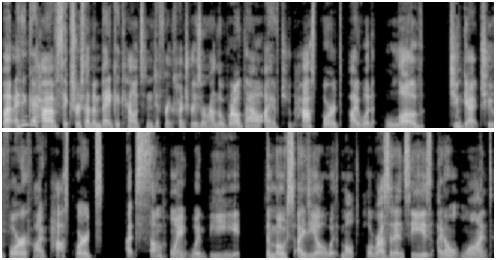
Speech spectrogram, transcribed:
But I think I have six or seven bank accounts in different countries around the world now. I have two passports. I would love to get to four or five passports at some point, would be the most ideal with multiple residencies. I don't want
